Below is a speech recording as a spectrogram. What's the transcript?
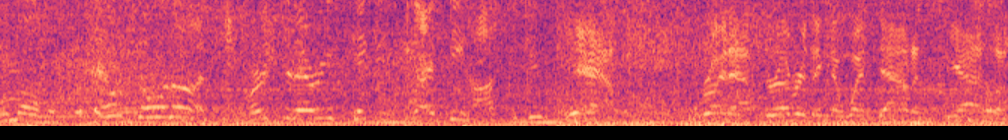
We're mobile. What the hell's going on? Mercenaries taking VIP hostages? Yeah, right after everything that went down in Seattle and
